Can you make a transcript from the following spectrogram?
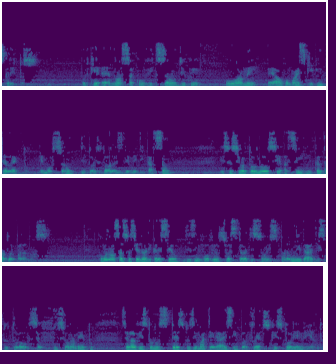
escritos, porque é nossa convicção de que o homem é algo mais que intelecto, emoção de dois dólares de medicação, e se o Senhor tornou-se assim encantador para nós. Como nossa sociedade cresceu, desenvolveu suas tradições para a unidade estruturou seu funcionamento, será visto nos textos e materiais em panfletos que estou lhe enviando.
